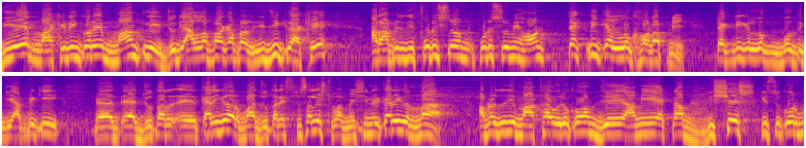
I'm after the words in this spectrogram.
দিয়ে মার্কেটিং করে মান্থলি যদি আল্লাহ পাক আপনার রিজিক রাখে, আর আপনি যদি পরিশ্রম, পরিশ্রমী হন টেকনিক্যাল লোক হন আপনি টেকনিক্যাল লোক বলতে কি, আপনি কি জুতার কারিগর বা জুতার স্পেশালিস্ট বা মেশিনের কারিগর? না। আপনার যদি মাথা ওইরকম যে আমি একটা বিশেষ কিছু করব,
